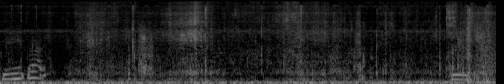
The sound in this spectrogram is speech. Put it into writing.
พี่ได้อืม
